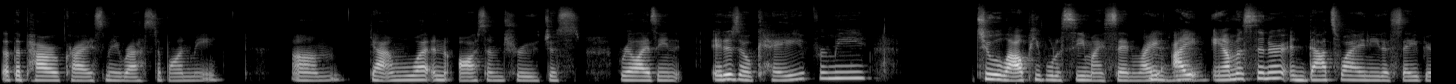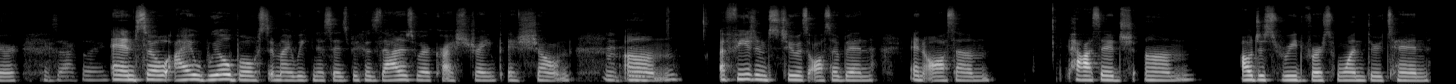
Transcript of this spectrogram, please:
that the power of Christ may rest upon me. Um, yeah, and what an awesome truth. Just realizing it is okay for me to allow people to see my sin, right? Mm-hmm. I am a sinner and that's why I need a savior. Exactly. And so I will boast in my weaknesses because that is where Christ's strength is shown. Mm-hmm. Um, Ephesians 2 has also been an awesome passage. Um, I'll just read verse 1 through 10.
